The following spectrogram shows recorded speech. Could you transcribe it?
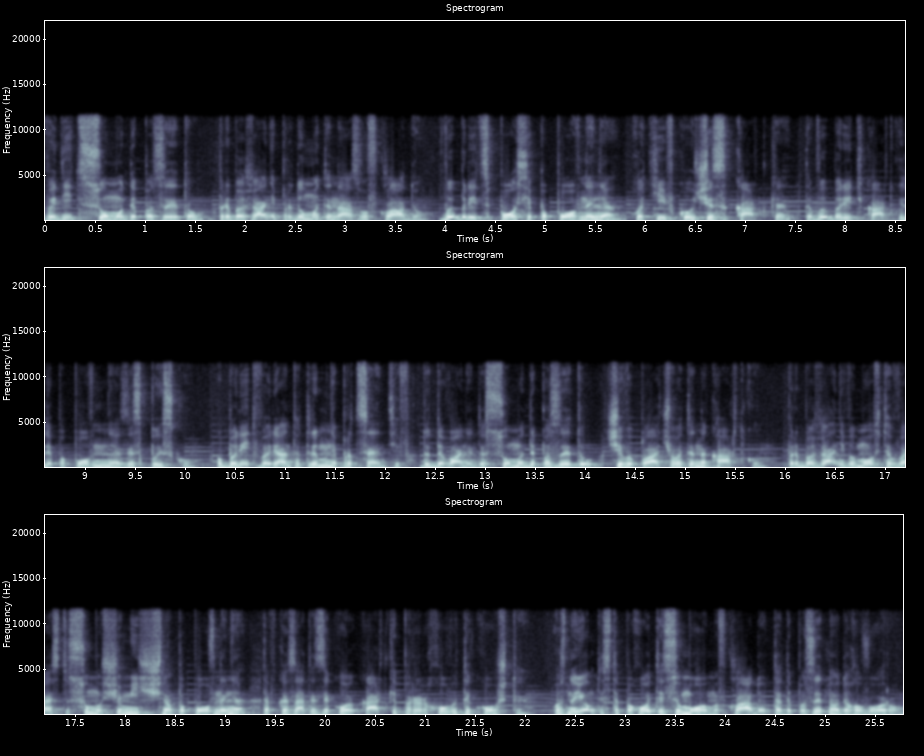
введіть суму депозиту, при бажанні назву вкладу. Виберіть спосіб поповнення готівкою чи з картки та виберіть картку для поповнення зі списку. Оберіть варіант отримання процентів, додавання до суми депозиту чи виплачувати на картку. При бажанні ви можете ввести суму щомісячного поповнення та вказати, з якої картки перераховувати кошти. Ознайомтесь та погодьтесь з умовами вкладу та депозитного договору.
